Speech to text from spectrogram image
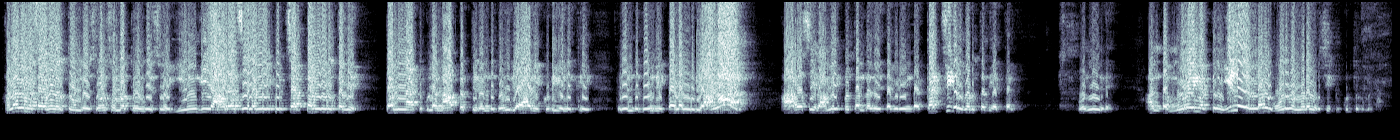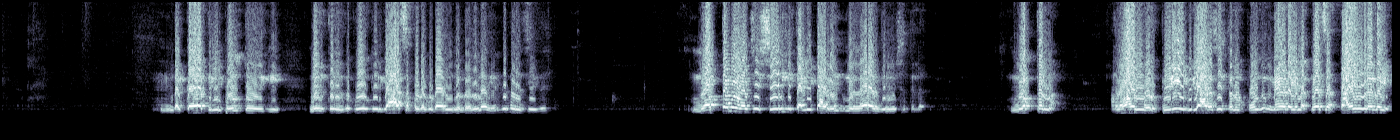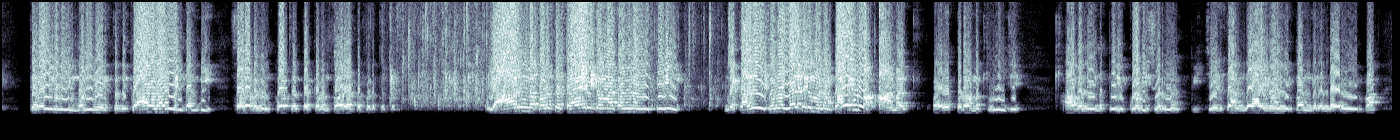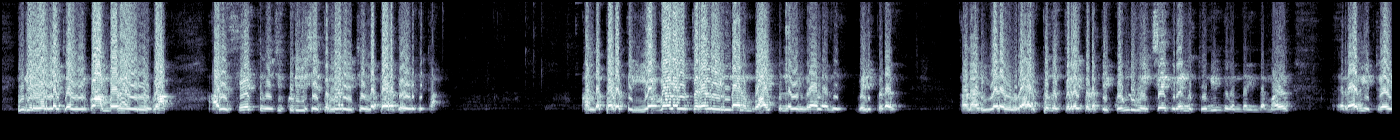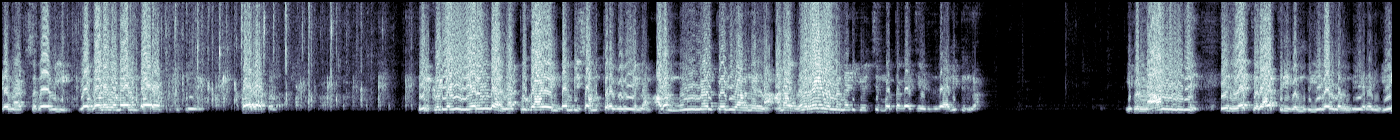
ஆனா நம்ம சகோதரத்துவம் பேசுவோம் சமத்துவம் பேசுவோம். இந்திய அரசியலமைப்பு சட்டம் கொடுத்தது. தமிழ்நாட்டுக்குள்ள நாற்பத்தி ரெண்டு தொகுதி ஆதி குடிகளுக்கு ரெண்டு தொகுதி பழங்குடி. ஆனால் அரசியல் அமைப்பு தந்ததை தவிர இந்த கட்சிகள் கொடுத்தது எத்தனை? ஒண்ணும் கிடையாது. அந்த முறை மட்டும் இல்லை என்றால் ஒருவன் கூட ஒரு சீட்டு கொடுத்துக்க மாட்டான் இந்த காலத்திலையும் பொது தொகுதிக்கு நிறுத்துறதுக்கு பொது தொகுதிக்கு ஆசைப்படக்கூடாதுன்னு சொல்றதுலாம் இருக்குதானே செய்யுது மொத்தமா வச்சு செடிக்கு தள்ளிட்டார் ரெண்டு மணி நேரம் அஞ்சு நிமிஷத்துல. மொத்தமா. அதாவது ஒரு பெரிய பெரிய அரசியல் பொது மேடையில பேச தயங்குறதை திரைமொழியில் மொழிபெயர்த்ததுக்காகவாது என் தம்பி சரவணன் போற்றத்தக்கவன் பாராட்டப்படத்தக்கவன். யாரும் இந்த படத்தை தயாரிக்க மாட்டாங்கன்னு அவனுக்கு தெரியும். இந்த கதையை சொன்னா ஏத்துக்க மாட்டான். பயப்படுவான். ஆனால் பயப்படாம துணிஞ்சு அவன் என்ன பெரிய கோடீஸ்வரன் பிச்சை எடுத்தா அங்க ஆயிரம் வாங்கியிருப்பான் இங்க ரெண்டாயிரம் வாங்கியிருப்பான் இங்க ஒரு லட்சம் வாங்கியிருப்பான் ஐம்பதாயிரம் ரூபாய். அதை சேர்த்து வச்சு குருவி சேர்த்த மாதிரி வச்சு இந்த படத்தை எடுத்துட்டான். அந்த படத்தில் எவ்வளவு திறமை இருந்தாலும் வாய்ப்பில்லை என்றால் அது வெளிப்படாது. ஆனால் இவ்வளவு ஒரு அற்புத திரைப்படத்தை கொண்டு போய் சேர்க்கிறேன்னு துணிந்து வந்த இந்த மகன் ரவி ட்ரேடன் ஆர்ட்ஸ் ரவி எவ்வளவு வேணாலும் பாராட்டுறதுக்கு பாராட்டலாம். இருக்கிறது நேரம் தான் நட்புக்காக என் தம்பி சமுத்திர எல்லாம். அவன் மூணு நாள் தேதி வாங்கினா ஆனா ஒரே நாள் நடிக்க வச்சு மொத்த காட்சி எடுத்து அனுப்பிடுவான் இப்ப நான் வந்து நேற்று ராத்திரி வந்து இரவுல வந்து இறங்கி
